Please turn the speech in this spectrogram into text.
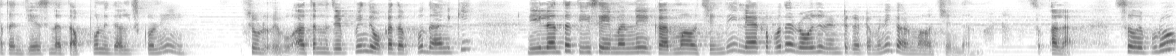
అతను చేసిన తప్పుని తలుచుకొని చూడు అతను చెప్పింది ఒక తప్పు దానికి నీళ్ళంతా తీసేయమని కర్మ వచ్చింది లేకపోతే రోజు రెంట్ కట్టమని కర్మ వచ్చింది అనమాట సో అలా. సో ఇప్పుడు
